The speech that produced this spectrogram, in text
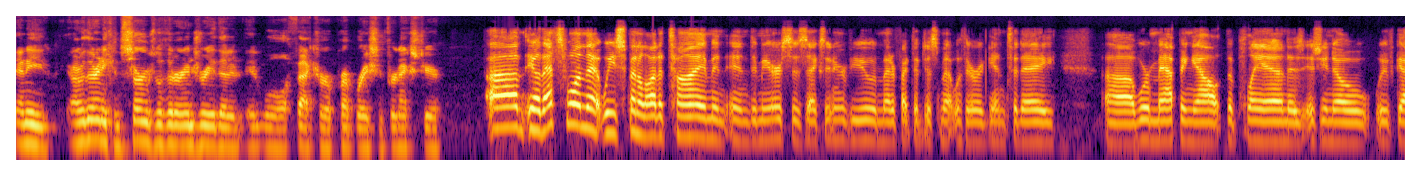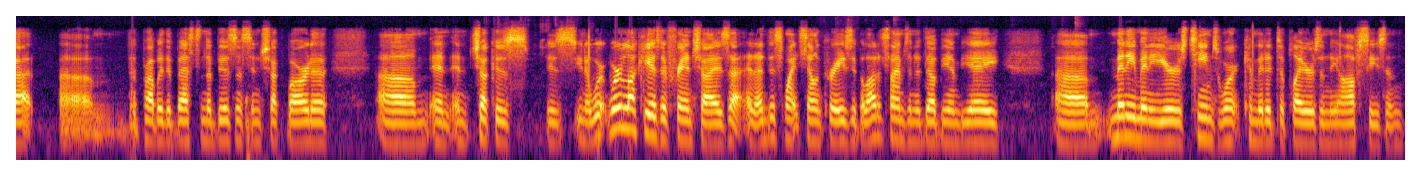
any are there any concerns with her injury that it, it will affect her preparation for next year? Um, you know, that's one that we spent a lot of time in, in Damiris's exit interview. And matter of fact, I just met with her again today. Uh, we're mapping out the plan. As, as you know, we've got um, the, probably the best in the business in Chuck Barta. Um, and, and Chuck is, is, you know, we're, we're lucky as a franchise. Uh, and this might sound crazy, but a lot of times in the WNBA, um, many many years teams weren't committed to players in the off season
